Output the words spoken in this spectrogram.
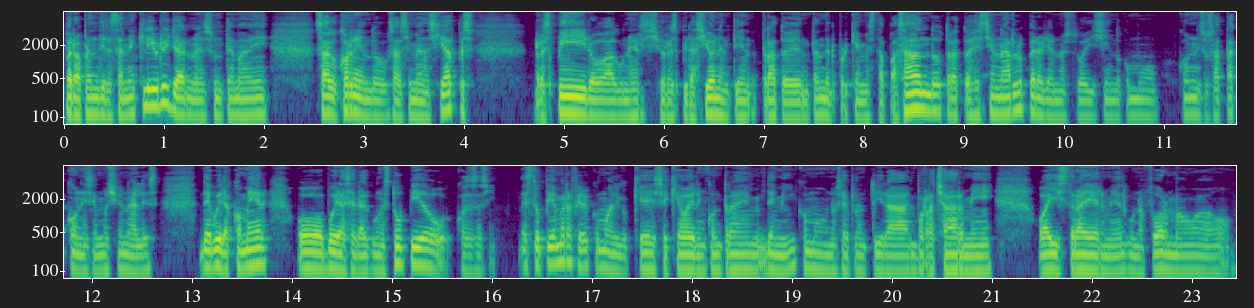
Pero aprender a estar en equilibrio ya no es un tema de salgo corriendo, o sea, si me ansiedad, pues respiro, hago un ejercicio de respiración, trato de entender por qué me está pasando, trato de gestionarlo, pero ya no estoy diciendo como con esos atacones emocionales de voy a ir a comer o voy a hacer algo estúpido o cosas así. Estúpido me refiero como algo que sé que va a ir en contra de, mí, como no sé, pronto ir a emborracharme o a distraerme de alguna forma o,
